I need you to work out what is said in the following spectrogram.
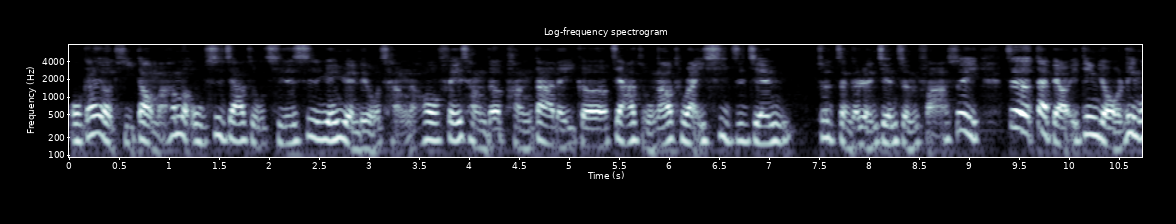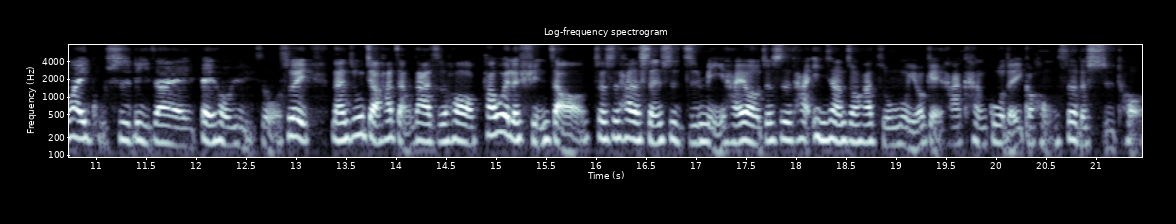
我刚刚有提到嘛，他们武士家族其实是源远流长，然后非常的庞大的一个家族，然后突然一夕之间。就整个人间蒸发，所以这代表一定有另外一股势力在背后运作。所以男主角他长大之后，他为了寻找就是他的身世之谜，还有就是他印象中他祖母有给他看过的一个红色的石头。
